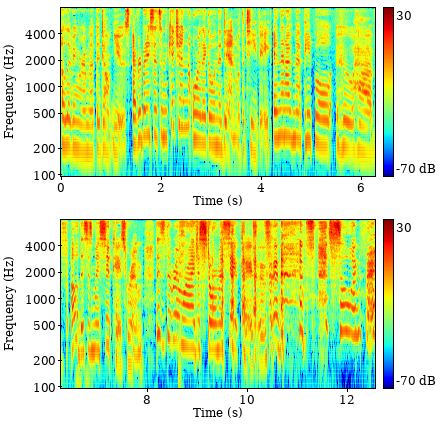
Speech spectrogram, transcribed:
a living room that they don't use. Everybody sits in the kitchen or they go in the den with the TV. And then I've met people who have, oh, this is my suitcase room. This is the room where I just store my suitcases. And it's so unfair.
